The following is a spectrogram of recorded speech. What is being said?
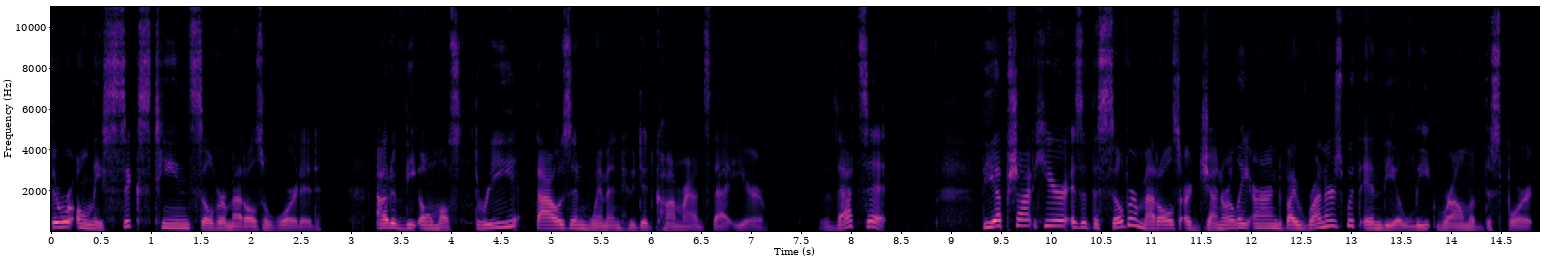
there were only 16 silver medals awarded out of the almost 3,000 women who did comrades that year. That's it. The upshot here is that the silver medals are generally earned by runners within the elite realm of the sport.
